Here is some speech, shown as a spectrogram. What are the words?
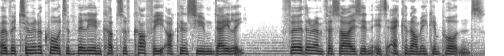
Over two and a quarter billion cups of coffee are consumed daily, further emphasising its economic importance.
